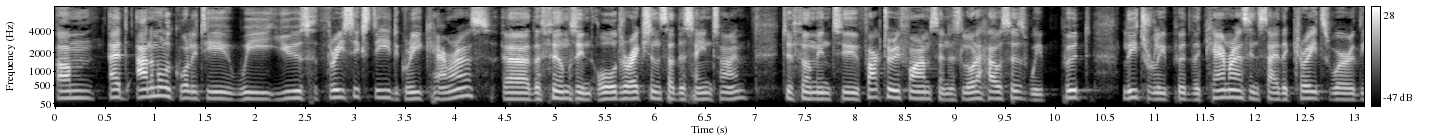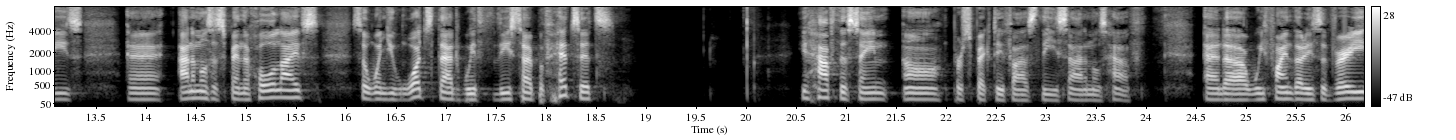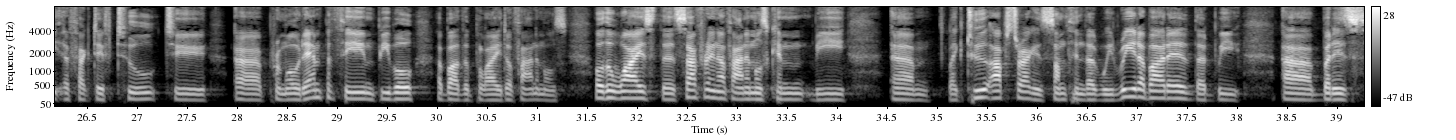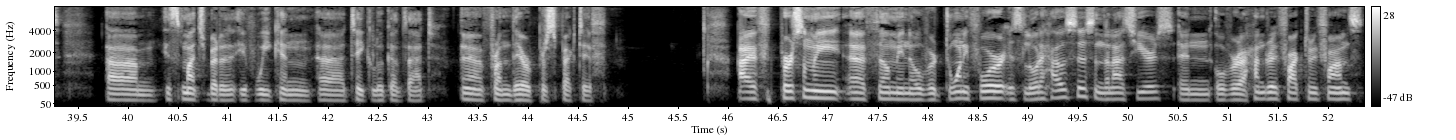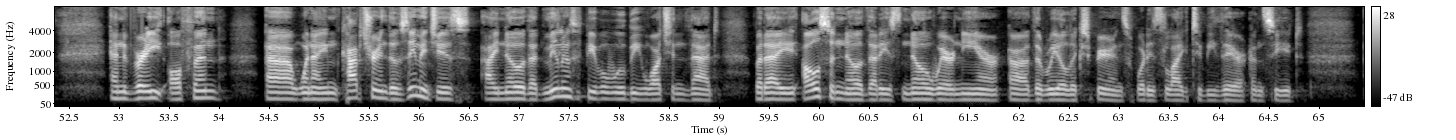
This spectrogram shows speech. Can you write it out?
Um, at Animal Equality, we use 360 degree cameras uh, that films in all directions at the same time to film into factory farms and slaughterhouses. We put literally put the cameras inside the crates where these uh, animals spend their whole lives. So when you watch that with these type of headsets, you have the same uh, perspective as these animals have. And uh, we find that it's a very effective tool to uh, promote empathy in people about the plight of animals. Otherwise, the suffering of animals can be um, like too abstract. It's something that we read about it, that we, uh, but it's um, it's much better if we can uh, take a look at that uh, from their perspective. I've personally uh, filmed in over 24 slaughterhouses in the last years and over 100 factory farms. And very often, uh, when I'm capturing those images, I know that millions of people will be watching that, but I also know that it's nowhere near uh, the real experience, what it's like to be there and see it.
